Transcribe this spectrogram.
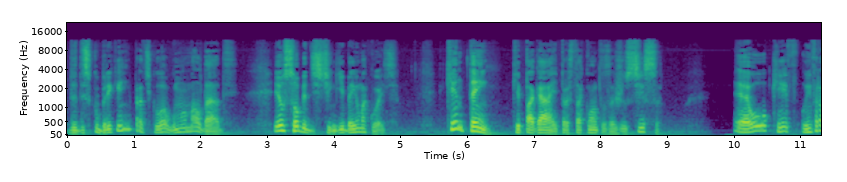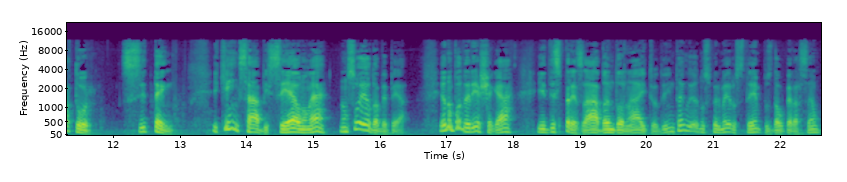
de descobrir quem praticou alguma maldade. Eu soube distinguir bem uma coisa. Quem tem que pagar e prestar contas à justiça é o que o infrator, se tem. E quem sabe se é ou não é, não sou eu da BPA. Eu não poderia chegar e desprezar, abandonar e tudo. Então, eu, nos primeiros tempos da operação,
